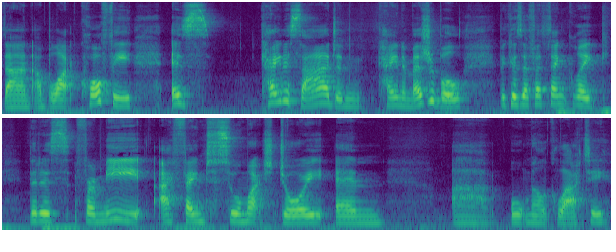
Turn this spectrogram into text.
than a black coffee is kind of sad and kind of miserable because if I think like there is for me I find so much joy in uh, oat milk latte.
